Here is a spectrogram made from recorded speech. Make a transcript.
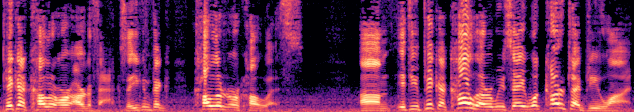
pick a color or artifact. So you can pick colored or colorless. Um, if you pick a color, we say, what card type do you want?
